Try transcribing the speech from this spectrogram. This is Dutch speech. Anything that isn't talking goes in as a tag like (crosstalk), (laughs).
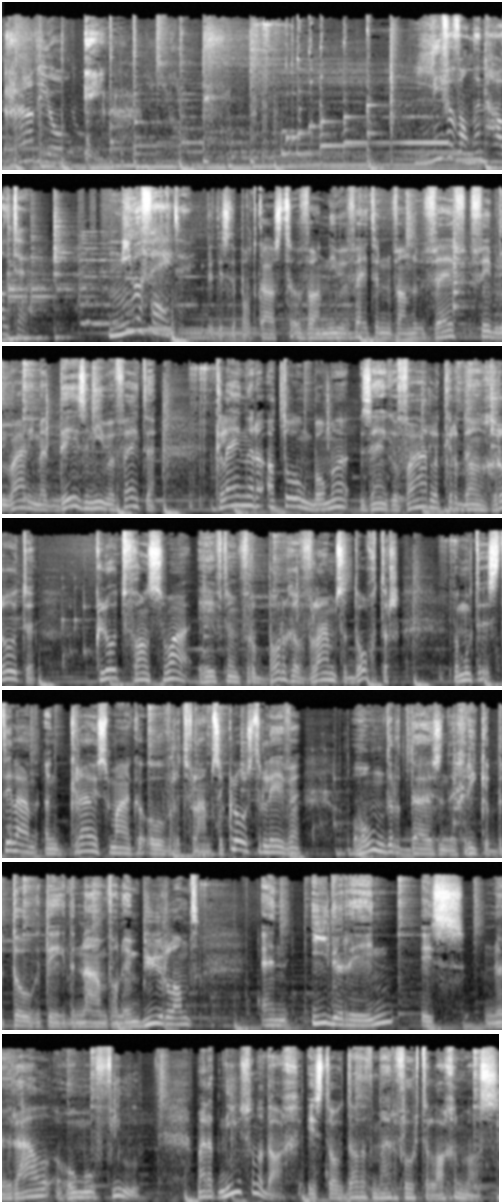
Radio 1. Lieve van den Houten. Nieuwe feiten. Dit is de podcast van Nieuwe Feiten van 5 februari met deze nieuwe feiten. Kleinere atoombommen zijn gevaarlijker dan grote. Claude François heeft een verborgen Vlaamse dochter. We moeten stilaan een kruis maken over het Vlaamse kloosterleven. Honderdduizenden Grieken betogen tegen de naam van hun buurland. En iedereen is neuraal homofiel. Maar het nieuws van de dag is toch dat het maar voor te lachen was.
